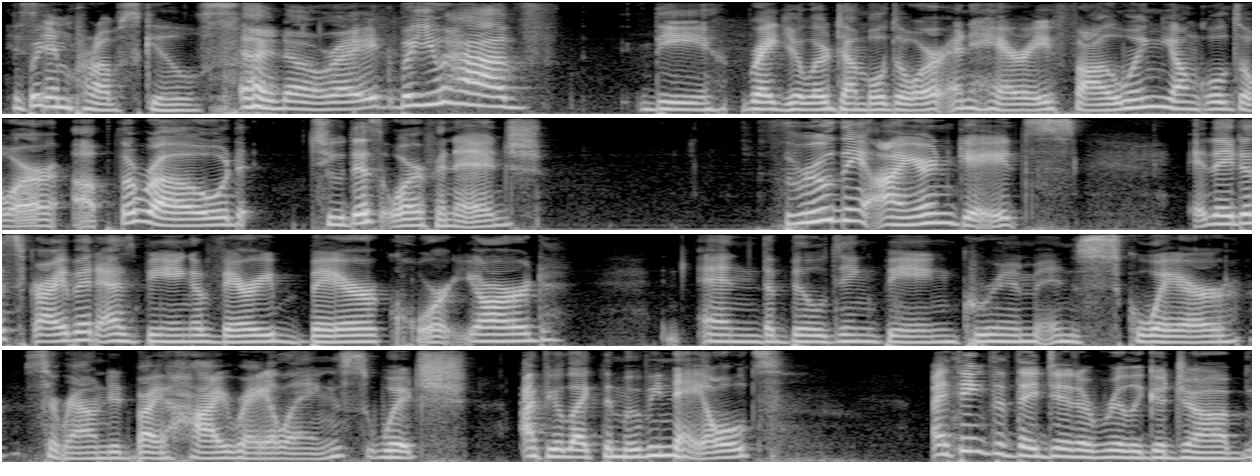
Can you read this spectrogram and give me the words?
His But- improv skills. I know, right? But you have the regular Dumbledore and Harry following Youngledore up the road to this orphanage through the iron gates. They describe it as being a very bare courtyard and the building being grim and square, surrounded by high railings, which I feel like the movie nailed. I think that they did a really good job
